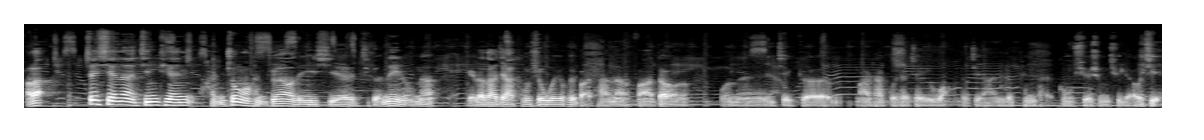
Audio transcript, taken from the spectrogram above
好了，这些呢，今天很重要很重要的一些这个内容呢，给到大家，同时我也会把它呢发到我们这个马耳他国家教育网的这样一个平台，供学生去了解。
